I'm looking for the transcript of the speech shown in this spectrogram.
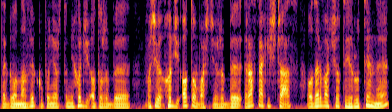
tego nawyku, ponieważ to nie chodzi o to, żeby, właściwie chodzi o to właśnie, żeby raz na jakiś czas oderwać się od tej rutyny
